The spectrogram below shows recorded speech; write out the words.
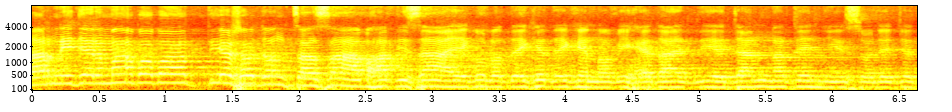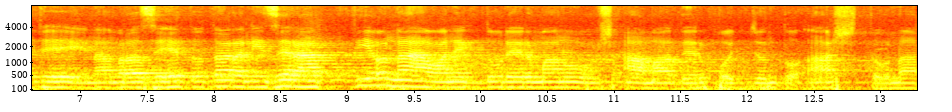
তার নিজের মা বাবা আত্মীয় স্বজন চাষা ভাতিসা এগুলো দেখে দেখে নবী হেদায়ত দিয়ে জান্নাতে নিয়ে চলে যেতেন। আমরা যেহেতু তারা নিজের আত্মীয় না, অনেক দূরের মানুষ আমাদের পর্যন্ত আসতো না।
